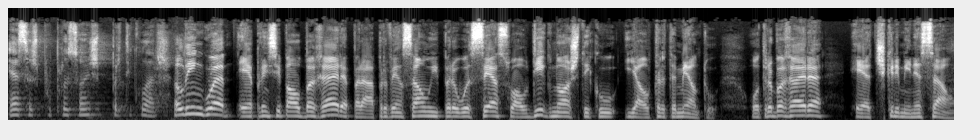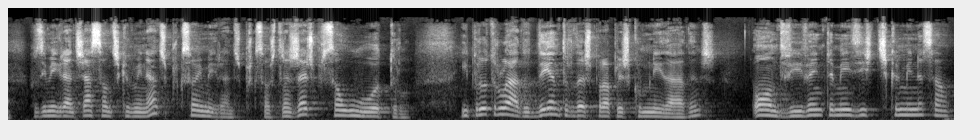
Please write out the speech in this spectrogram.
essas populações particulares. A língua é a principal barreira para a prevenção e para o acesso ao diagnóstico e ao tratamento. Outra barreira é a discriminação. Os imigrantes já são discriminados porque são imigrantes, porque são estrangeiros, porque são o outro. E por outro lado, dentro das próprias comunidades onde vivem também existe discriminação.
